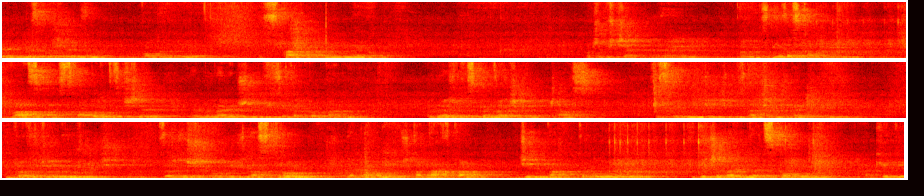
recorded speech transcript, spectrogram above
jak i bezpośrednio w obrębie stawu ramiennego. Oczywiście no nic nie zastąpi Was, Państwa, bo jesteście jakby najlepszymi fizjoterapeutami, ponieważ Wy spędzacie czas ze swoimi dziećmi, znacie ich najlepiej, potraficie odróżnić w zależności od ich nastroju, jaka może być ta dawka dzienna tego ruchu, kiedy trzeba im dać spokój, a kiedy,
